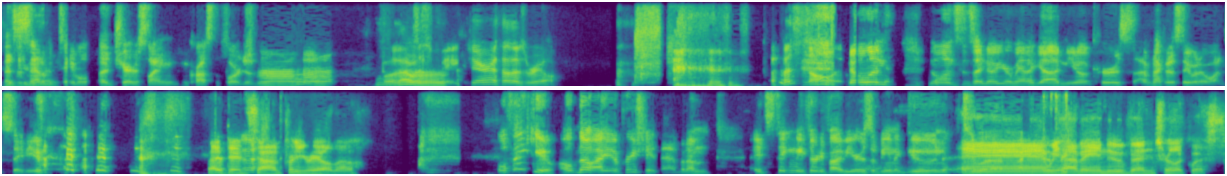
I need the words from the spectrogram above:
That's the you're sound of a table, a chair sliding across the floor. Just Well, that was a fake, Jared. I thought that was real. That's solid. Nolan, Nolan. Since I know you're a man of God and you don't curse, I'm not going to say what I want to say to you. That did sound pretty real, though. well, thank you. Oh no, I appreciate that, but I'm. It's taken me 35 years of being a goon. To, And uh, we have a new ventriloquist.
